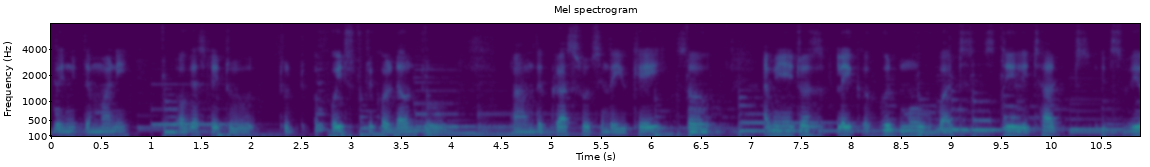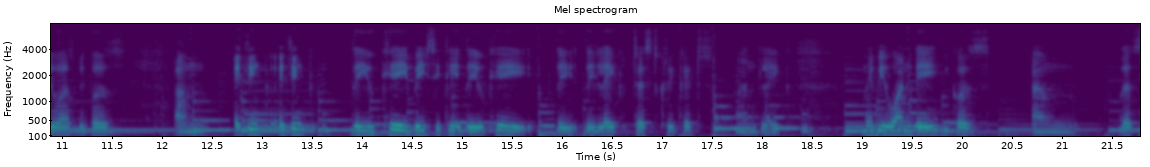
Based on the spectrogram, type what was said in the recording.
They need the money, obviously to to for it to trickle down to um, the grassroots in the UK. So I mean it was like a good move, but still it hurt its viewers because um, I think I think the UK basically the UK they, they like test cricket and like maybe one day because um, that's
